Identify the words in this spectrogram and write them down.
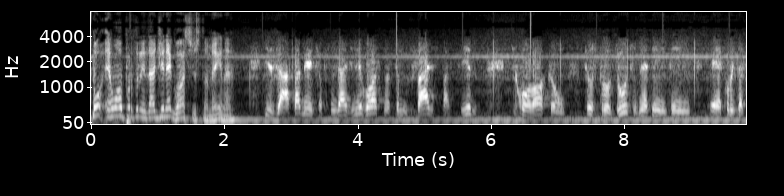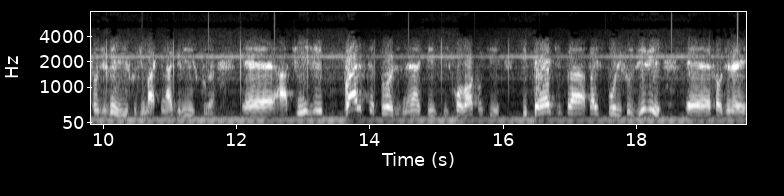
Bom, é uma oportunidade de negócios também, né? Exatamente, é oportunidade de negócio. Nós temos vários parceiros que colocam seus produtos, né? Tem, tem é, comunicação de veículo, de máquina agrícola, é, atinge vários setores, né? Que, que colocam, que, que pedem para expor. Inclusive, é, Claudinei,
